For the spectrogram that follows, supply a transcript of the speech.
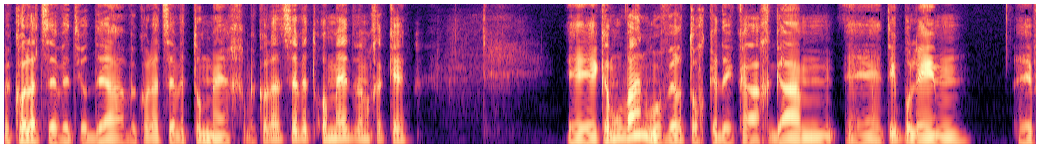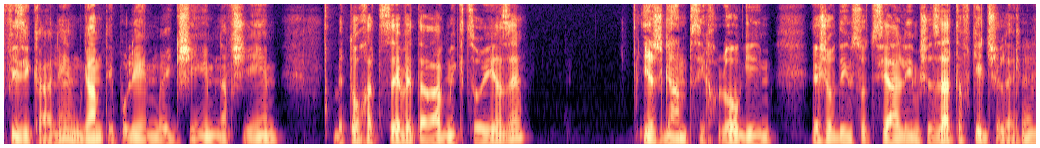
וכל הצוות יודע, וכל הצוות תומך, וכל הצוות עומד ומחכה. אה, כמובן, הוא עובר תוך כדי כך גם אה, טיפולים אה, פיזיקליים, גם טיפולים רגשיים, נפשיים. בתוך הצוות הרב-מקצועי הזה, יש גם פסיכולוגים, יש עובדים סוציאליים, שזה התפקיד שלהם. כן.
